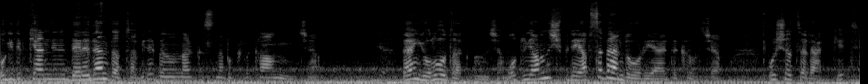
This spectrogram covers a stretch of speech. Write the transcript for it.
O gidip kendini dereden de atabilir. Ben onun arkasına bakılı kalmayacağım. Ben yola odaklanacağım. O yanlış bile yapsa ben doğru yerde kalacağım. Boşatarak git.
